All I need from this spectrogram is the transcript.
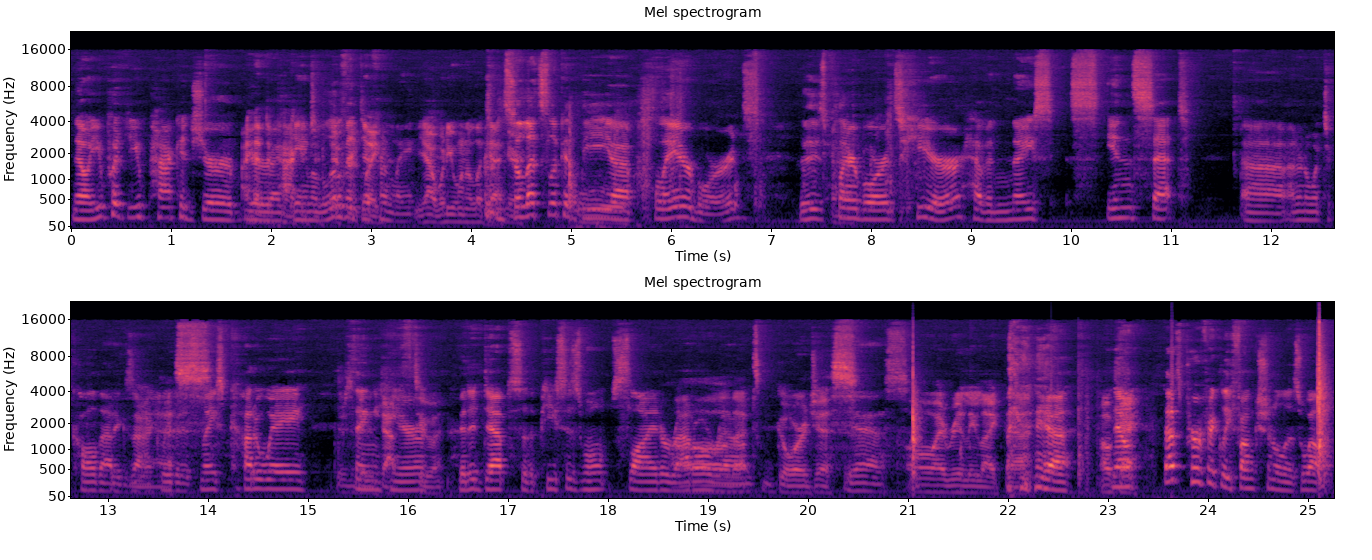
Now you put you package your your uh, package game a it little bit differently. Yeah, what do you want to look at here? So let's look at the uh, player boards. These player boards here have a nice inset. Uh, I don't know what to call that exactly, but it's nice cutaway There's a bit thing of depth here. to it. Bit of depth, so the pieces won't slide or rattle oh, around. that's gorgeous. Yes. Oh, I really like that. yeah. Okay. Now that's perfectly functional as well.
